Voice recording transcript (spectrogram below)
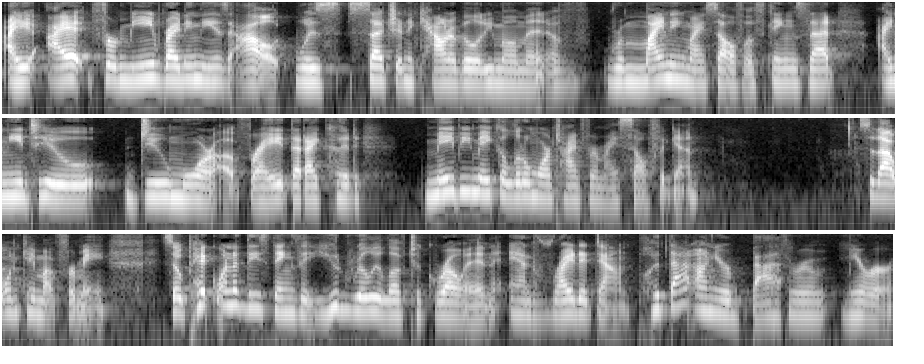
I, I, for me, writing these out was such an accountability moment of reminding myself of things that I need to do more of, right? That I could maybe make a little more time for myself again. So that one came up for me. So pick one of these things that you'd really love to grow in and write it down. Put that on your bathroom mirror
